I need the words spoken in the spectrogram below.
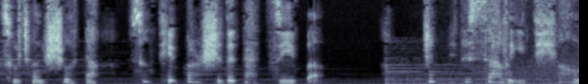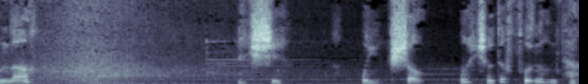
粗长硕大、像铁棒似的大鸡巴，真被他吓了一跳呢。但是，我用手温柔的抚弄他。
